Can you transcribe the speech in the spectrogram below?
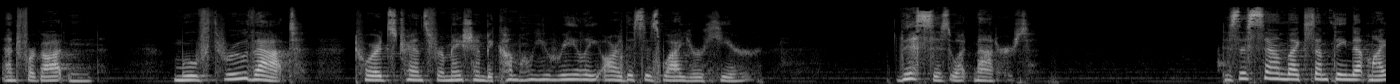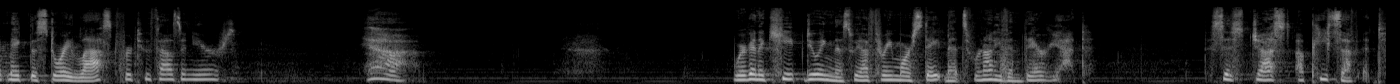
and forgotten, move through that towards transformation. Become who you really are. This is why you're here. This is what matters. Does this sound like something that might make the story last for 2,000 years? Yeah. We're going to keep doing this. We have three more statements. We're not even there yet. This is just a piece of it.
